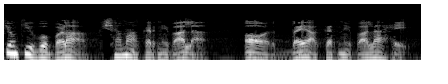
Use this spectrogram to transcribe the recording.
क्योंकि वो बड़ा क्षमा करने वाला और दया करने वाला है।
